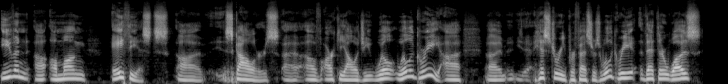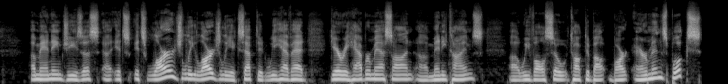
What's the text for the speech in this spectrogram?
even uh, among atheists, uh, scholars uh, of archaeology will will agree. Uh, uh, history professors will agree that there was a man named Jesus. Uh, it's it's largely largely accepted. We have had Gary Habermas on uh, many times. we've also talked about Bart Ehrman's books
